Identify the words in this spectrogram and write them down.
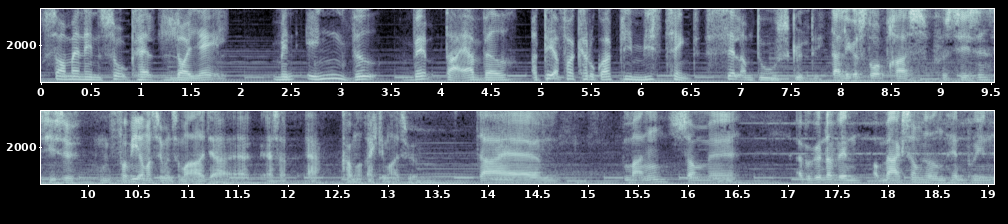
så er man en såkaldt lojal. Men ingen ved, hvem der er hvad, og derfor kan du godt blive mistænkt, selvom du er uskyldig. Der ligger et stort pres på Sisse. Sisse, hun forvirrer mig simpelthen så meget, at jeg er, altså, er kommet rigtig meget i tvivl. Der er øh, mange, som øh, er begyndt at vende opmærksomheden hen på hende.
